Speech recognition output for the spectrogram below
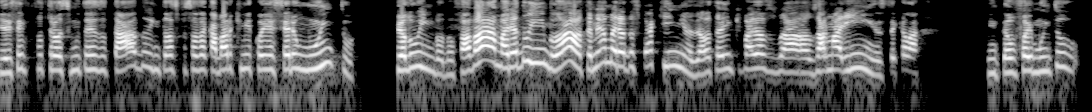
E ele sempre trouxe muito resultado, então as pessoas acabaram que me conheceram muito pelo Wimbledon. Falava, ah, Maria do Wimbledon, ah, também é a Maria das Plaquinhas, ela também que faz as, os armarinhos, sei lá. Então foi muito.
